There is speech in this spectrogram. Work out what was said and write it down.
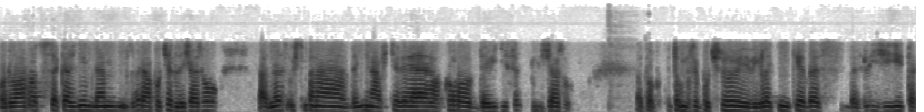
Od Vánoc se každým dnem zvedá počet lyžařů a dnes už jsme na denní návštěvě okolo 900 lyžařů. A pokud tomu připočtu i výletníky bez, bez lyží, tak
